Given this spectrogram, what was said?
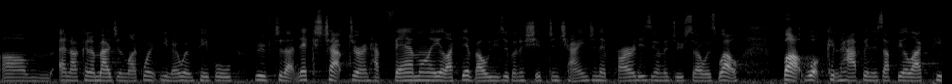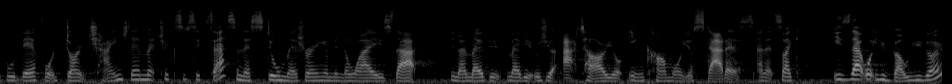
Um, and I can imagine like when you know when people move to that next chapter and have family, like their values are going to shift and change, and their priorities are going to do so as well. But what can happen is I feel like people therefore don't change their metrics of success, and they're still measuring them in the ways that you know maybe maybe it was your ATAR or your income or your status, and it's like, is that what you value though?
